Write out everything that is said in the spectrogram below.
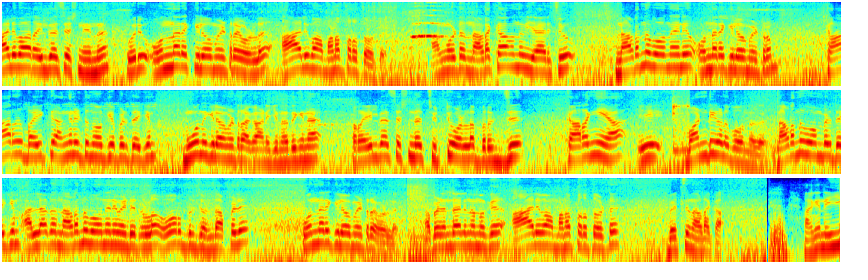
ആലുവ റെയിൽവേ സ്റ്റേഷനിൽ നിന്ന് ഒരു ഒന്നര കിലോമീറ്ററേ ഉള്ളൂ ആലുവ മണപ്പുറത്തോട്ട്. അങ്ങോട്ട് നടക്കാമെന്ന് വിചാരിച്ചു. നടന്നു പോകുന്നതിന് ഒന്നര കിലോമീറ്ററും കാറ് ബൈക്ക് അങ്ങനെ ഇട്ട് നോക്കിയപ്പോഴത്തേക്കും മൂന്ന് കിലോമീറ്ററാണ് കാണിക്കുന്നത്. ഇങ്ങനെ റെയിൽവേ സ്റ്റേഷന്റെ ചുറ്റുമുള്ള ബ്രിഡ്ജ് കറങ്ങിയ ഈ വണ്ടികൾ പോകുന്നത്. നടന്നു പോകുമ്പോഴത്തേക്കും അല്ലാതെ നടന്നു പോകുന്നതിന് വേണ്ടിയിട്ടുള്ള ഓവർ ബ്രിഡ്ജ് ഉണ്ട്. അപ്പോൾ ഒന്നര കിലോമീറ്ററേ ഉള്ളൂ. അപ്പോഴെന്തായാലും നമുക്ക് ആലുവ മണപ്പുറത്തോട്ട് വെച്ച് നടക്കാം. അങ്ങനെ ഈ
